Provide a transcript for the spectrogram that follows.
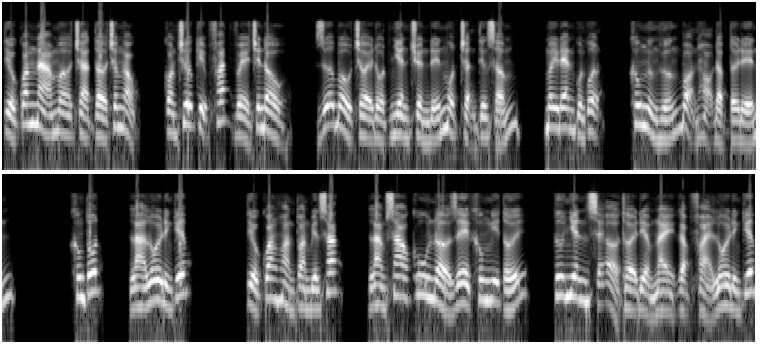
Tiểu quang nà mờ trả tờ châm ngọc, còn chưa kịp phát về trên đầu, giữa bầu trời đột nhiên truyền đến một trận tiếng sấm, mây đen cuồn cuộn, không ngừng hướng bọn họ đập tới đến. Không tốt, là lôi đình kiếp. Tiểu quang hoàn toàn biến sắc, làm sao cu nở dê không nghĩ tới, cư nhiên sẽ ở thời điểm này gặp phải lôi đình kiếp,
